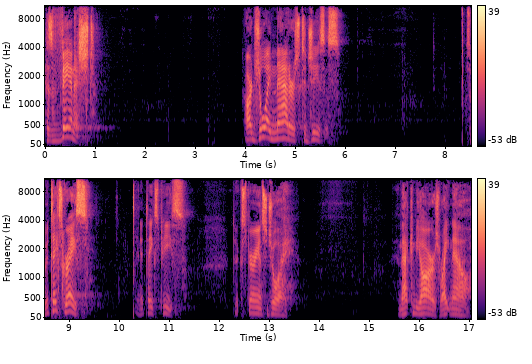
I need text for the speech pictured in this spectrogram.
has vanished. Our joy matters to Jesus. So it takes grace and it takes peace to experience joy. And that can be ours right now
